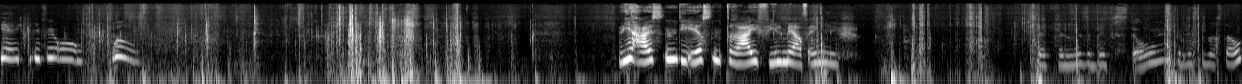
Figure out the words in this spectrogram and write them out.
Yay, ich bin in Führung. Woo. Wie heißen die ersten drei Filme auf Englisch? Elizabeth Stone, Elizabeth Stone.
